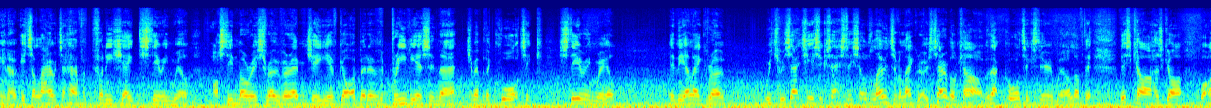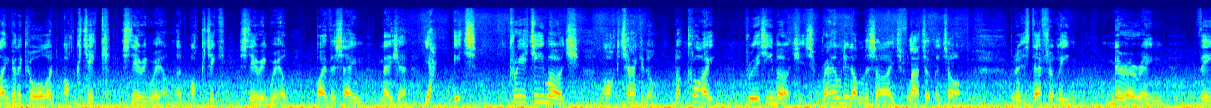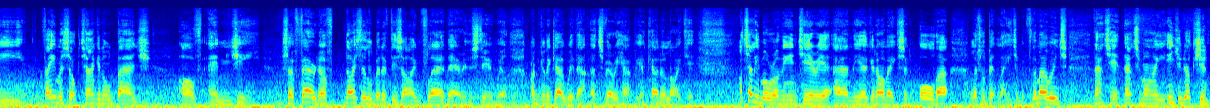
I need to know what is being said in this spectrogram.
you know, it's allowed to have a funny shaped steering wheel. Austin Morris Rover MG, you've got a bit of the previous in that. Do you remember the Quartic steering wheel in the Allegro? which was actually a success. They sold loads of Allegros. Terrible car, but that Quartic steering wheel, I loved it. This car has got what I'm going to call an octic steering wheel, an octic steering wheel by the same measure. Yeah, it's pretty much octagonal. Not quite, pretty much. It's rounded on the sides, flat at the top, but it's definitely mirroring the famous octagonal badge of MG. So fair enough, nice little bit of design flair there in the steering wheel. I'm going to go with that. That's very happy. I kind of like it. I'll tell you more on the interior and the ergonomics and all that a little bit later. But for the moment, that's it. That's my introduction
